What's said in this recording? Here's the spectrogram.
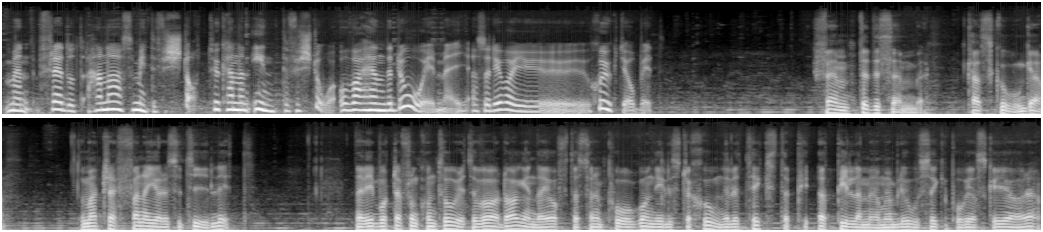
men Fredot, han har som inte förstått. Hur kan han inte förstå? Och vad händer då i mig? Alltså det var ju sjukt jobbigt. 5 december, Karlskoga. De här träffarna gör det så tydligt. När vi är borta från kontoret och vardagen där jag oftast har en pågående illustration eller text att pilla med om jag blir osäker på vad jag ska göra.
